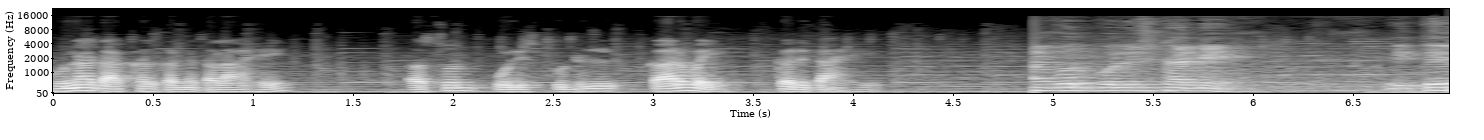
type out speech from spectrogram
गुन्हा दाखल करण्यात आला आहे असून पोलीस पुढील कारवाई करीत आहे. निजामपूर पोलीस ठाणे इथे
